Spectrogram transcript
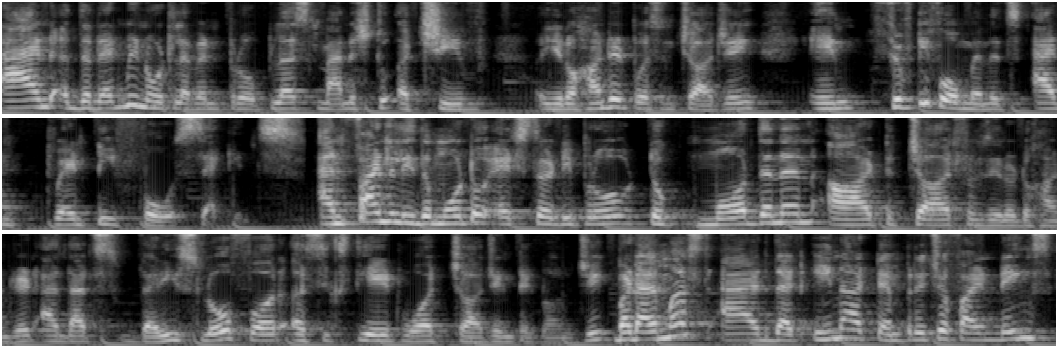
and the Redmi Note 11 Pro Plus managed to achieve you know 100% charging in 54 minutes and 24 seconds. And finally, the Moto Edge 30 Pro took more than an hour to charge from 0 to 100 and that's very slow for a 68 watt charging technology. But I must add that in our temperature findings,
